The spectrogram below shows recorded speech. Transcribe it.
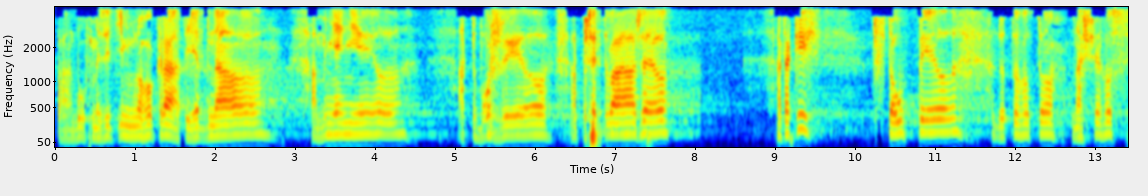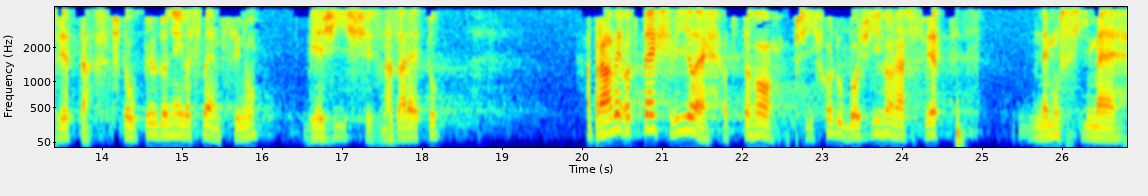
pán Bůh mezi tím mnohokrát jednal a měnil a tvořil a přetvářel a taky vstoupil do tohoto našeho světa. Vstoupil do něj ve svém synu, v Ježíši z Nazaretu. A právě od té chvíle, od toho příchodu Božího na svět, nemusíme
